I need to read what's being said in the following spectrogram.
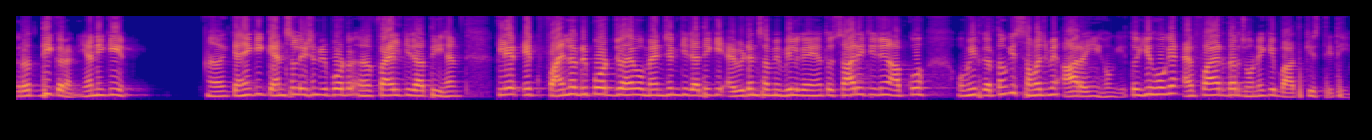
रद्दीकरण, यानी कि कहें कि कैंसलेशन रिपोर्ट फ़ाइल की जाती है। क्लियर एक फाइनल रिपोर्ट जो है, वो मेंशन की जाती है कि एविडेंस हमें मिल गए हैं। तो सारी चीज़ें आपको उम्मीद करता हूँ कि समझ में आ रही होंगी। तो ये हो गया एफआईआर दर्ज होने की बात की स्थिति।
